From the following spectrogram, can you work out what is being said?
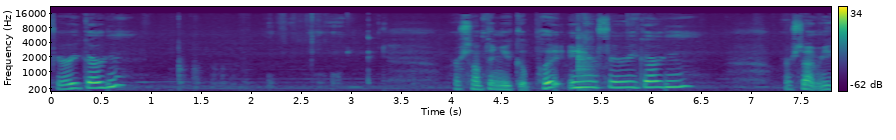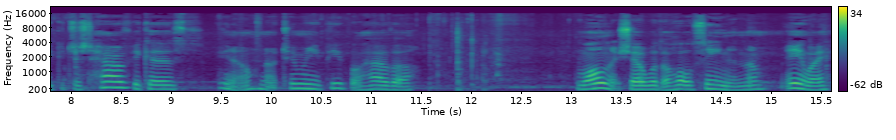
fairy garden. Or something you could put in your fairy garden. Or something you could just have because, you know, not too many people have a walnut shell with a whole scene in them. Anyway,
